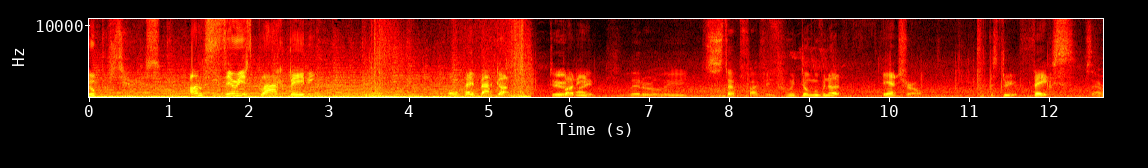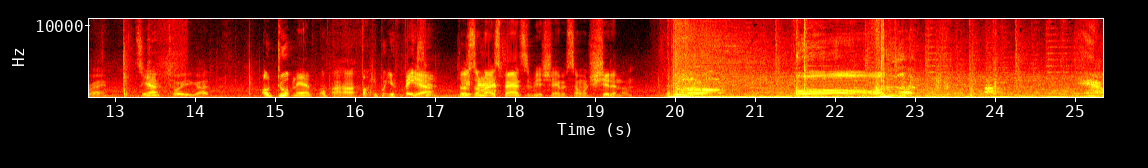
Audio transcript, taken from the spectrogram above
Super serious. I'm Sirius Black, baby. Oh, hey, back up. Dude, Buddy. I literally stepped five feet. Don't move another inch or I'll put this through your face. Is that right? It's a Yeah. cute toy you got. Oh, do it, man. Oh, Uh-huh. fucking put your face Yeah, in. those are some nice pants. It'd be a shame if someone shit in them. Damn.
